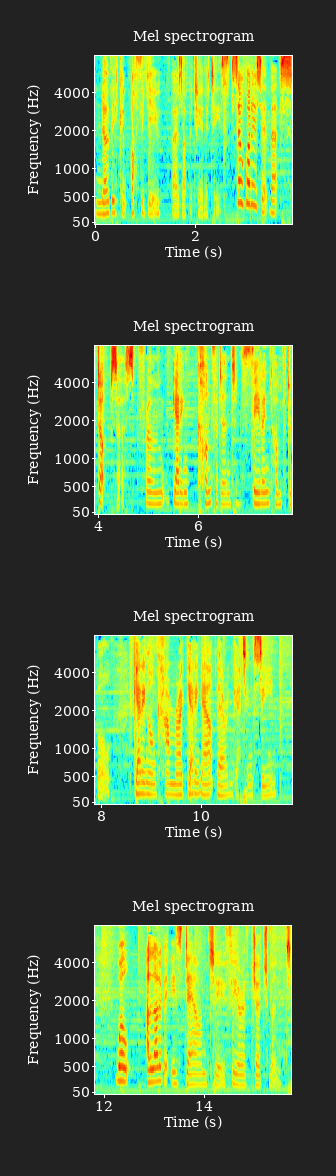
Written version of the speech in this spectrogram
nobody can offer you those opportunities. So, what is it that stops us from getting confident and feeling comfortable, getting on camera, getting out there, and getting seen? Well, a lot of it is down to fear of judgment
